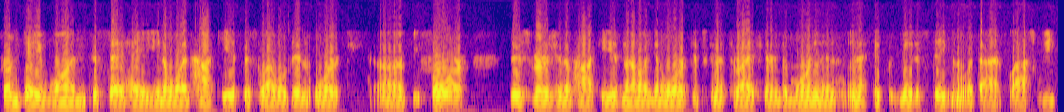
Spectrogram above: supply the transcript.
from day one to say, hey, you know what, hockey at this level didn't work uh, before. This version of hockey is not only going to work, it's going to thrive here in Des Moines, and, and I think we made a statement with that last week.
